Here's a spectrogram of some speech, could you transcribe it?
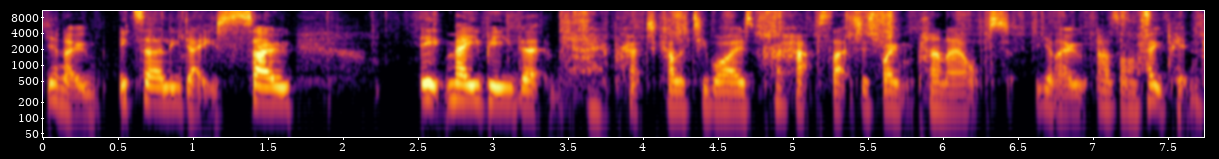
you know, it's early days. So it may be that, you know, practicality wise, perhaps that just won't pan out, you know, as I'm hoping.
